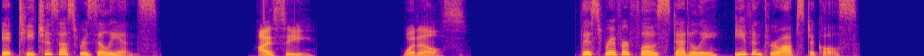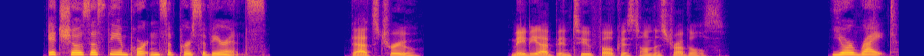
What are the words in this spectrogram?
It teaches us resilience. I see. What else? This river flows steadily, even through obstacles. It shows us the importance of perseverance. That's true. Maybe I've been too focused on the struggles. You're right.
